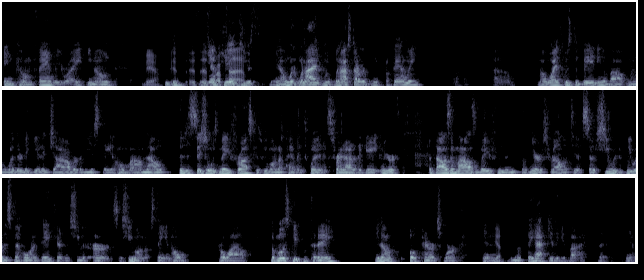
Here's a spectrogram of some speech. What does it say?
income family, right? You know, Yeah, you- it's it's, you it's have rough kids, you, you know, when, when I when I started a family, um, my wife was debating about you know whether to get a job or to be a stay at home mom. Now the decision was made for us because we wound up having twins right out of the gate. We were a thousand miles away from the, the nearest relative, so she would we would have spent more on daycare than she would earn. So she wound up staying home for a while. But most people today, you know, both parents work and Yeah. you know they have to to get by. But yeah,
